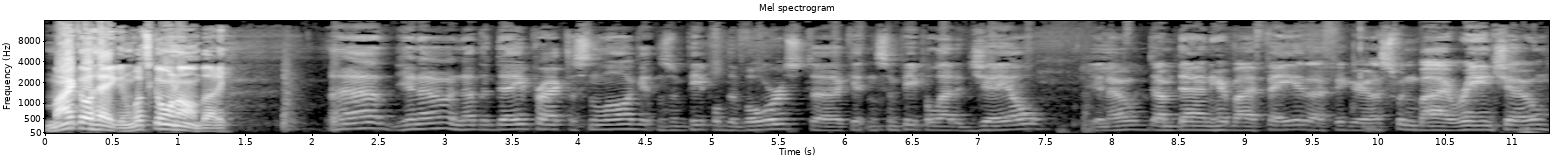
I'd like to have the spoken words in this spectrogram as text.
Michael Hagan, what's going on, buddy? Uh, you know, another day practicing law, getting some people divorced, uh, getting some people out of jail. You know, I'm down here by Fayette. I figure I'll swing by Rancho,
